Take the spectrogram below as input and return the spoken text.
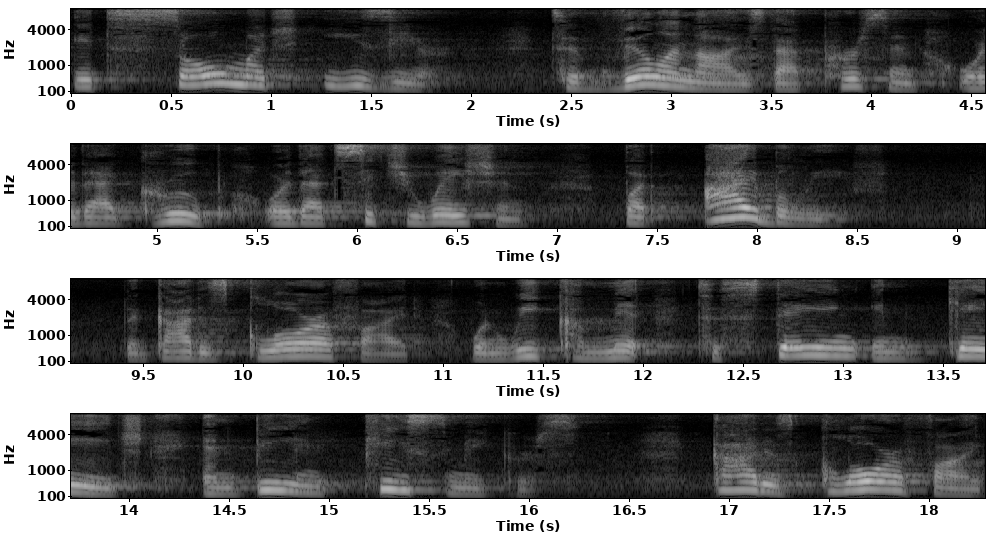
It's so much easier to villainize that person or that group or that situation. I believe that God is glorified when we commit to staying engaged and being peacemakers God is glorified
